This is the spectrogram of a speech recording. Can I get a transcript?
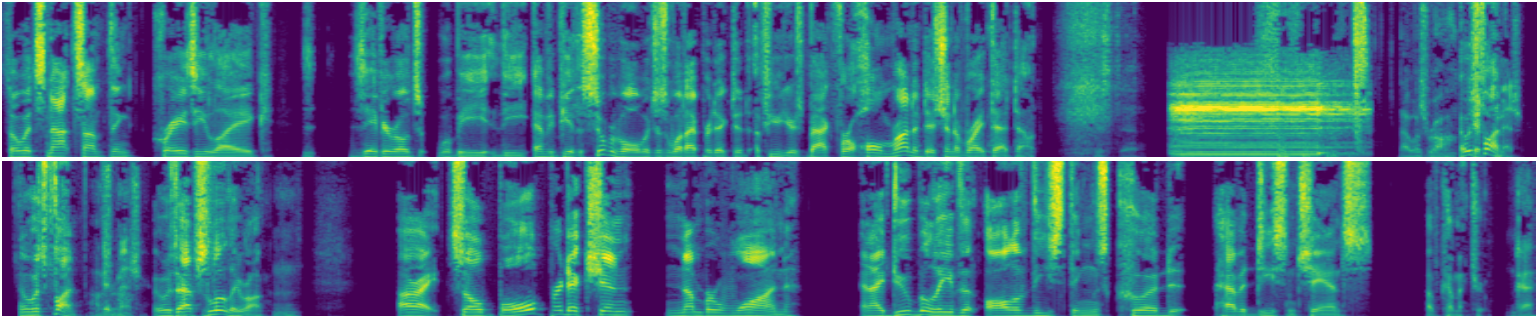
So it's not something crazy like Xavier Rhodes will be the MVP of the Super Bowl, which is what I predicted a few years back for a home run edition of Write That Down. that was wrong. It was Good fun. measure. It was fun. Good measure. It was absolutely wrong. Mhm. All right. So, bold prediction number one. And I do believe that all of these things could have a decent chance of coming true. Okay.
